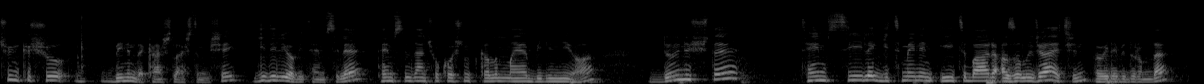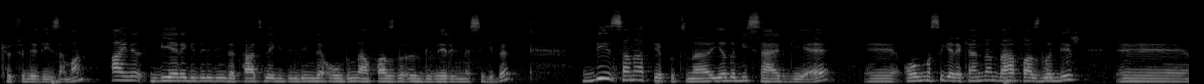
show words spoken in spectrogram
Çünkü şu benim de karşılaştığım bir şey. Gidiliyor bir temsile. Temsilden çok hoşnut kalınmaya biliniyor. Dönüşte temsile gitmenin itibarı azalacağı için öyle bir durumda kötülediği zaman aynı bir yere gidildiğinde, tatile gidildiğinde olduğundan fazla övgü verilmesi gibi bir sanat yapıtına ya da bir sergiye e, olması gerekenden daha fazla bir e,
